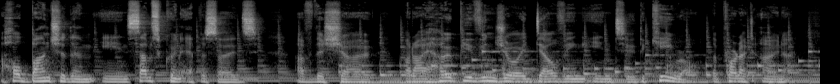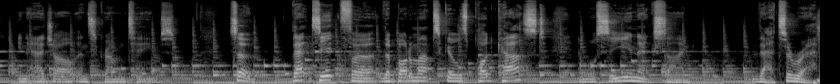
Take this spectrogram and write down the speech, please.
a whole bunch of them in subsequent episodes of the show, but I hope you've enjoyed delving into the key role, the product owner in agile and scrum teams. So that's it for the Bottom Up Skills podcast, and we'll see you next time. That's a wrap.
